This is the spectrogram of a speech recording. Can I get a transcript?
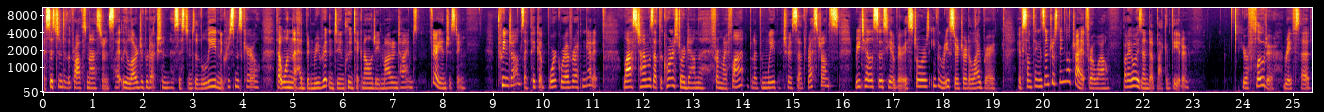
assistant to the props master in a slightly larger production, assistant to the lead in A Christmas Carol, that one that had been rewritten to include technology in modern times. Very interesting. Between jobs, I pick up work wherever I can get it. Last time was at the corner store down the, from my flat, but I've been waitress at restaurants, retail associate at various stores, even researcher at a library. If something is interesting, I'll try it for a while, but I always end up back in theater. You're a floater, Rafe said.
